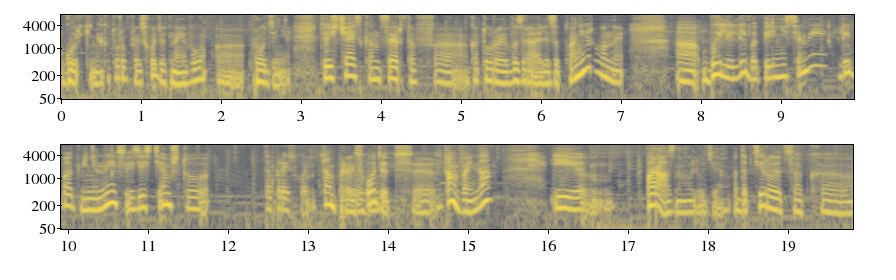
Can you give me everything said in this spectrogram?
горькими, которые происходят на его э, родине. То есть часть концертов, э, которые в Израиле запланированы, э, были либо перенесены, либо отменены в связи с тем, что там происходит. Там происходит, угу. там война, и по-разному люди адаптируются к э,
